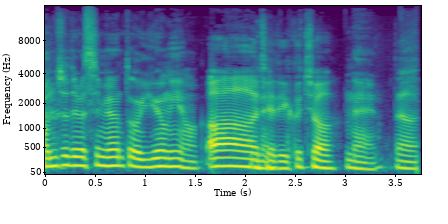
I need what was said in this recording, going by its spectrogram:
건조대로 쓰면 또 유용해요. 아 네. 제디 그쵸. 네. 네.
